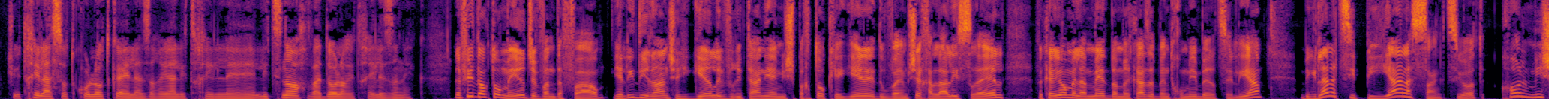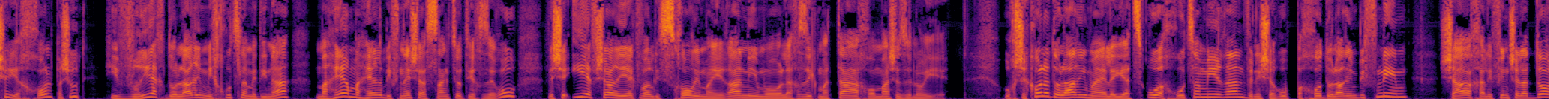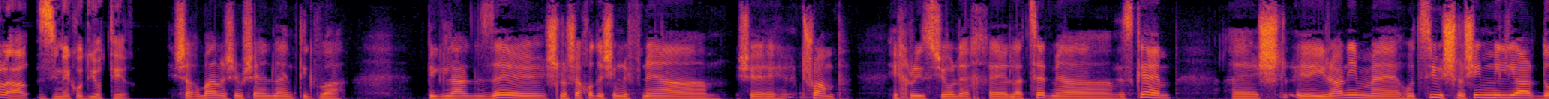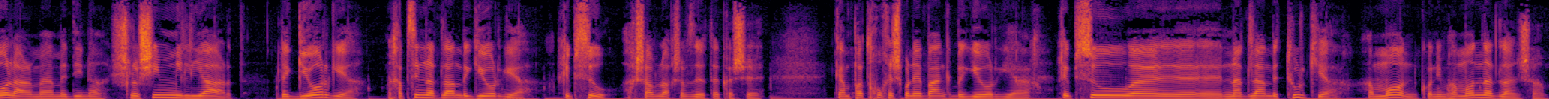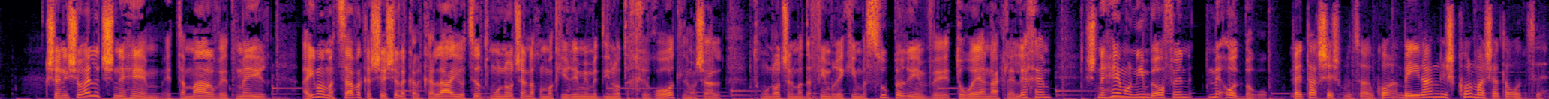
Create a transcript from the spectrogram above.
כשהוא התחיל לעשות קולות כאלה, אז הריאל התחיל אה, לצנוח והדולר התחיל לזנק. לפי דוקטור מאיר ג'וונדפאר, יליד איראן שהיגר לבריטניה עם משפחתו כילד ובהמשך עלה לישראל, וכיום מלמד במרכז הבינתחומי בהרצליה, בגלל הציפייה לסנקציות, כל מי שיכול פשוט הבריח דולרים מחוץ למדינה, מהר מהר לפני שהסנקציות יחזרו, ושאי אפשר יהיה כבר לסחור עם האיראנים או להחזיק מטח או מה שזה לא יהיה. וכשכל הדולרים האלה יצאו החוצה מאיראן ונשארו פחות דולרים בפנים, שער החליפין של הדולר זינק עוד יותר. יש הרבה אנשים שאין להם תקווה. בגלל זה שלושה חודשים לפני שטראמפ הכריז שהולך אה, לצאת מההסכם, אה, איראנים אה, הוציאו 30 מיליארד דולר מהמדינה, 30 מיליארד לגיאורגיה, מחפשים נדל"ן בגיאורגיה, חיפשו, עכשיו לא, עכשיו זה יותר קשה. גם פתחו חשבוני בנק בגיאורגיה, חיפשו אה, נדל"ן בטורקיה, המון, קונים המון נדל"ן שם. כשאני שואל את שניהם, את תמר ואת מאיר, האם המצב הקשה של הכלכלה יוצר תמונות שאנחנו מכירים ממדינות אחרות, למשל תמונות של מדפים ריקים בסופרים ותורי ענק ללחם, שניהם עונים באופן מאוד ברור. בטח שיש מוצר, באיראן יש כל מה שאתה רוצה.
